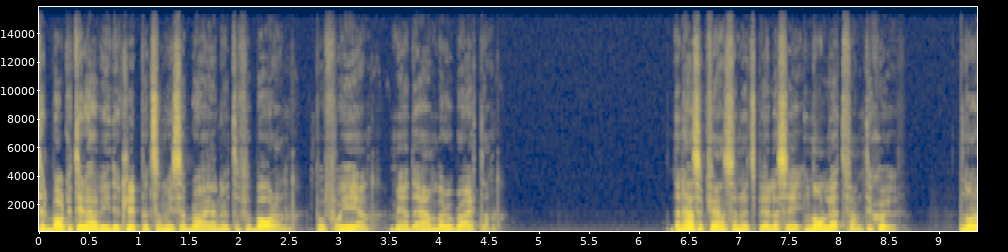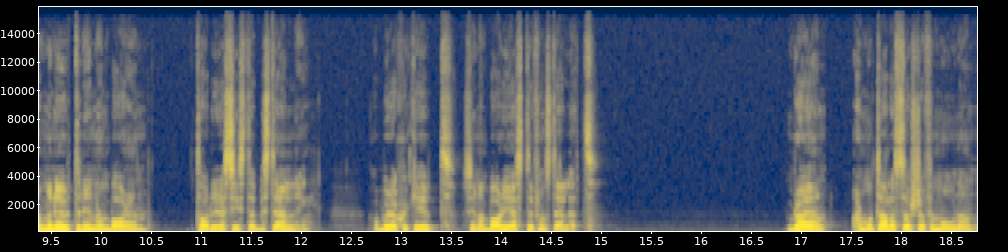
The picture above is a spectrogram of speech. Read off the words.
Tillbaka till det här videoklippet som visar Brian utanför baren på foajén med Amber och Brighton. Den här sekvensen utspelar sig 01.57. Några minuter innan baren tar deras sista beställning och börjar skicka ut sina bargäster från stället. Brian har mot allra största förmodan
